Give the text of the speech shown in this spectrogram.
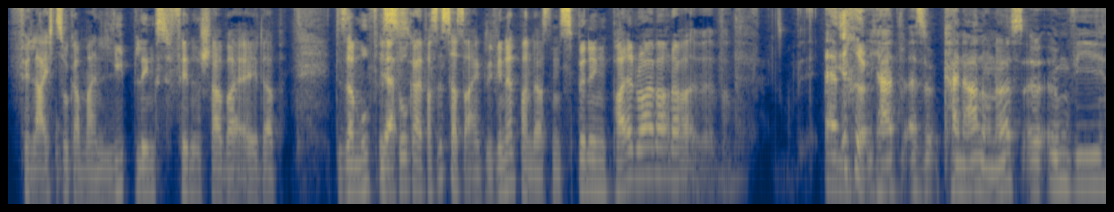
vielleicht sogar mein Lieblingsfinisher bei ADAP. Dieser Move ist Yes. so geil. Was ist das eigentlich? Wie nennt man das? Ein Spinning Pile Driver oder? Ähm, Irre. Ja, also keine Ahnung, ne? Es, äh, irgendwie,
